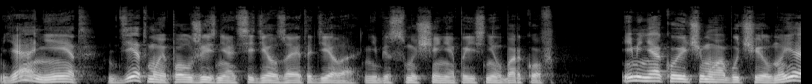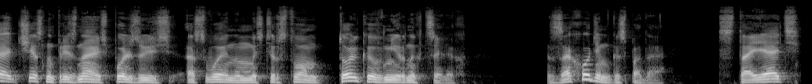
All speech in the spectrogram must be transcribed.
«Я нет. Дед мой полжизни отсидел за это дело», – не без смущения пояснил Барков. «И меня кое-чему обучил, но я, честно признаюсь, пользуюсь освоенным мастерством только в мирных целях. Заходим, господа». «Стоять!»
